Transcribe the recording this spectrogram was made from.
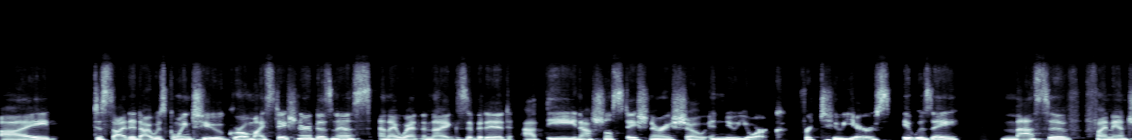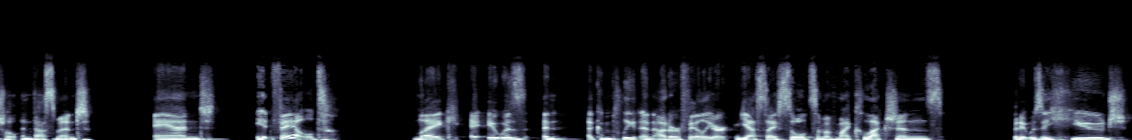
I decided i was going to grow my stationery business and i went and i exhibited at the national stationery show in new york for two years. It was a massive financial investment. And it failed. Like it was an, a complete and utter failure. Yes, I sold some of my collections, but it was a huge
